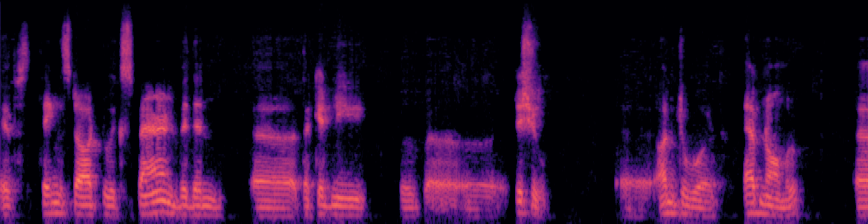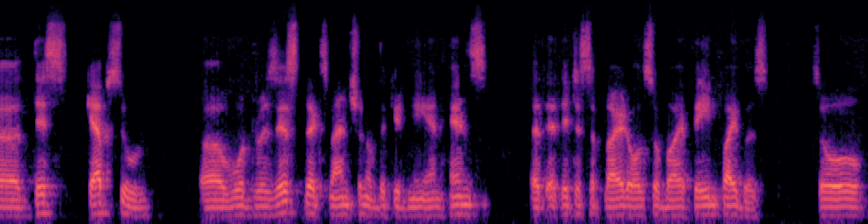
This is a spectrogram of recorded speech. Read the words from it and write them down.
if things start to expand within uh, the kidney uh, tissue uh, untoward, abnormal, this capsule would resist the expansion of the kidney and hence it is supplied also by pain fibers. So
